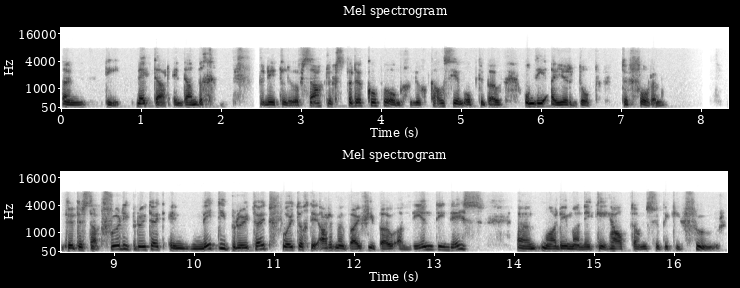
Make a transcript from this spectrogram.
in die nektar en dan benet hulle hoofsaaklik spinnekoppe om genoeg kalsium op te bou om die eierdop te vorm. Dit is dan voor die broeityd en met die broeityd fooi tog die arme wyfie bou alleen die nes, um, maar die mannetjie help dan so 'n bietjie voer.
